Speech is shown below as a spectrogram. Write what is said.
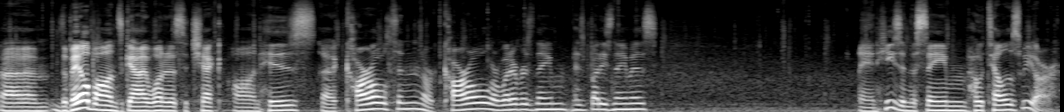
Um, the bail bonds guy wanted us to check on his uh, Carlton or Carl or whatever his name, his buddy's name is. And he's in the same hotel as we are.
